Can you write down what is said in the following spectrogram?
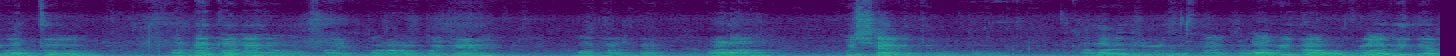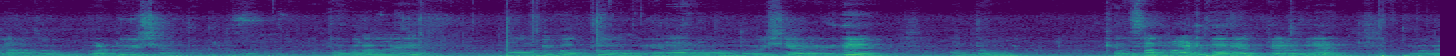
ಇವತ್ತು ಮೊನ್ನೆ ತಾನೇ ನಾನು ಸಾಯಿ ಕುಮಾರ್ ಬಗ್ಗೆ ಮಾತಾಡಿದೆ. ಬಹಳ ಖುಷಿ ಆಗುತ್ತೆ. ಒಂದು ಕಲಾವಿದರುಗಳ ಜೊತೆ ಕಲಾವಿದ ಹೊಗಳೋದಿದೆಯಲ್ಲ ಅದು ದೊಡ್ಡ ವಿಷಯ ಅಂತ. ಅಂಥದ್ರಲ್ಲಿ ನಾವು ಇವತ್ತು ಏನಾದರೂ ಒಂದು ವಿಷಯ ಇದೆ, ಒಂದು ಕೆಲಸ ಮಾಡಿದ್ದಾರೆ ಅಂತ ಹೇಳಿದ್ರೆ, ಇವಾಗ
